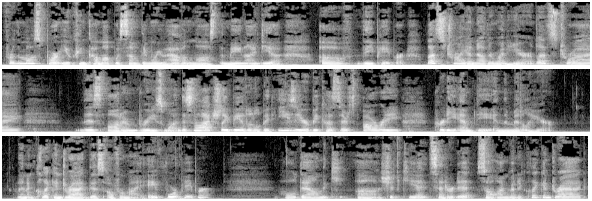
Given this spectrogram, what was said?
for the most part, you can come up with something where you haven't lost the main idea of the paper. Let's try another one here. Let's try this autumn breeze one. This will actually be a little bit easier because there's already pretty empty in the middle here. I'm going to click and drag this over my A4 paper. Hold down the key, uh, shift key, I centered it. So I'm going to click and drag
